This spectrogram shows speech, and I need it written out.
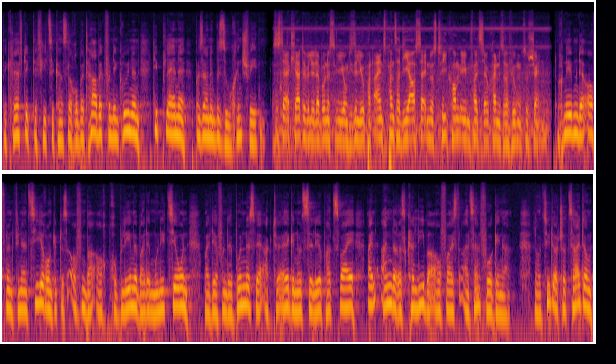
bekräftigte Vizekanzler Robert Habeck von den Grünen die Pläne bei seinem Besuch in Schweden. Es ist der erklärte Wille der Bundesregierung, diese Leopard 1 Panzer, die ja aus der Industrie kommen, ebenfalls der Ukraine zur Verfügung zu stellen. Doch neben der offenen Finanzierung gibt es offenbar auch Probleme bei der Munition, weil der von der Bundeswehr aktuell genutzte Leopard 2 ein anderes Kaliber aufweist als sein Vorgänger. Laut Süddeutscher Zeitung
